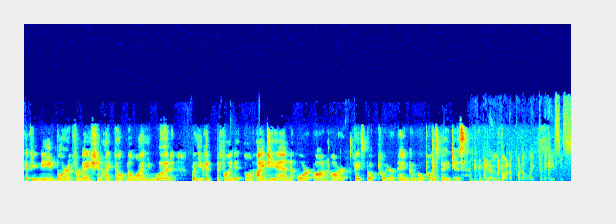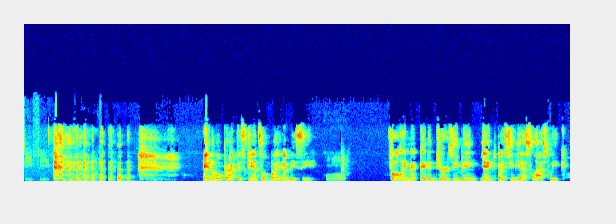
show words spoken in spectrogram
If you need more information, I don't know why you would, but you can find it on IGN or on our Facebook, Twitter, and Google Plus pages. I do want to put a link to the ACC feed. Animal practice canceled by NBC. Ooh. Following Made in Jersey being yanked by CBS last week,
